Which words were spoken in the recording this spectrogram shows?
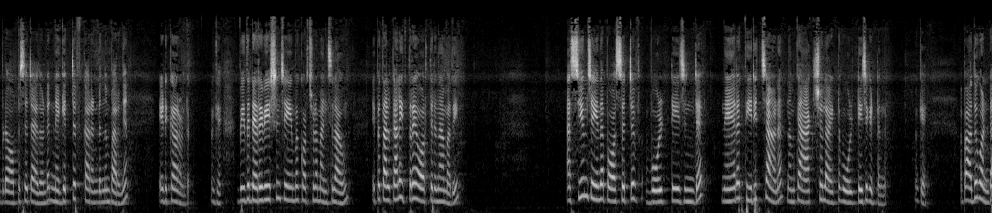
ഇവിടെ ഓപ്പോസിറ്റ് ആയതുകൊണ്ട് നെഗറ്റീവ് കറണ്ട് എന്നും പറഞ്ഞ് എടുക്കാറുണ്ട്. ഓക്കെ അപ്പോൾ ഇത് ഡെറിവേഷൻ ചെയ്യുമ്പോൾ കുറച്ചുകൂടെ മനസ്സിലാവും. ഇപ്പോൾ തൽക്കാലം ഇത്രയും ഓർത്തിരുന്നാൽ മതി. അസ്യൂം ചെയ്യുന്ന പോസിറ്റീവ് വോൾട്ടേജിന്റെ നേരെ തിരിച്ചാണ് നമുക്ക് ആക്ച്വലായിട്ട് വോൾട്ടേജ് കിട്ടുന്നത്. ഓക്കെ അപ്പോൾ അതുകൊണ്ട്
